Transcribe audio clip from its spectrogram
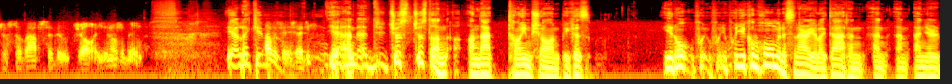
just of absolute joy. You know what I mean? Yeah, like was it, Eddie. Yeah, and uh, just just on on that time, Sean, because you know when, when you come home in a scenario like that, and and and and you're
